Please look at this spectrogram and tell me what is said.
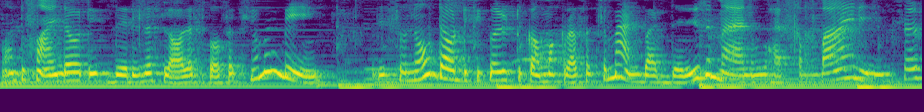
Want to find out if there is a flawless, perfect human being. It is so no doubt difficult to come across such a man, but there is a man who has combined in himself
